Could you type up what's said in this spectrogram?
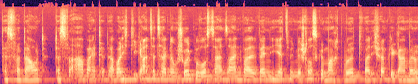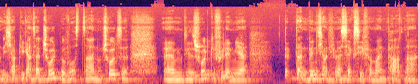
das verdaut, das verarbeitet. Aber nicht die ganze Zeit nur um Schuldbewusstsein sein, weil wenn jetzt mit mir Schluss gemacht wird, weil ich fremdgegangen bin und ich habe die ganze Zeit Schuldbewusstsein und Schulze, ähm, dieses Schuldgefühl in mir, dann bin ich auch nicht mehr sexy für meinen Partner.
